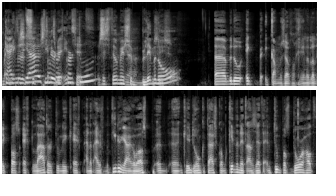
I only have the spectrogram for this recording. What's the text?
kijkt, is het juist dat soort zit. cartoons. Het is veel meer Ja, subliminal. Eh, Ik bedoel, ik, ik kan mezelf nog herinneren dat ik pas echt later, toen ik echt aan het einde van mijn tienerjaren was, een, een keer dronken thuis kwam, kindernet aanzetten en toen pas door had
